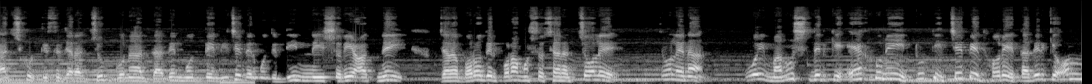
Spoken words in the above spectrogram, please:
কাজ করতেছে, যারা যোগ্য না, যাদের মধ্যে, নিজেদের মধ্যে দিন নেই, শরিয়াত নেই, যারা বড়দের পরামর্শ ছাড়া চলে চলে না, ওই মানুষদেরকে এখনই টুটি চেপে ধরে তাদেরকে অন্য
